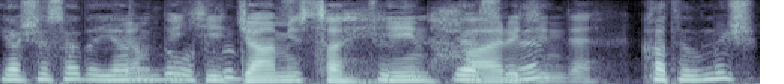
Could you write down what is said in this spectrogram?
yaşasa da yanında Hocam peki oturup cami sahihin haricinde katılmış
